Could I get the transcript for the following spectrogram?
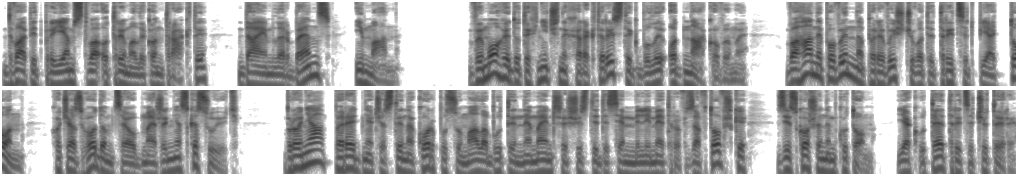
Два підприємства отримали контракти Daimler-Benz і MAN. Вимоги до технічних характеристик були однаковими. Вага не повинна перевищувати 35 тонн, хоча згодом це обмеження скасують. Броня, передня частина корпусу мала бути не менше 60 мм завтовшки зі скошеним кутом, як у Т-34.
